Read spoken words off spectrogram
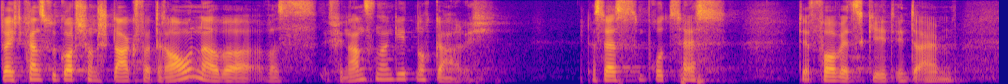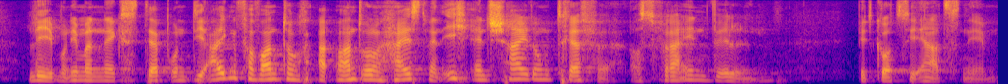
Vielleicht kannst du Gott schon stark vertrauen, aber was Finanzen angeht, noch gar nicht. Das heißt, es ist ein Prozess, der vorwärts geht in deinem Leben und immer Next Step. Und die Eigenverantwortung heißt, wenn ich Entscheidungen treffe aus freiem Willen, wird Gott sie ernst nehmen.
